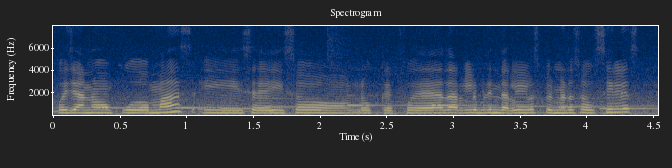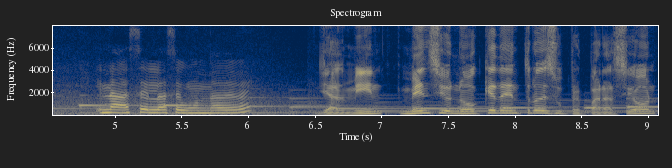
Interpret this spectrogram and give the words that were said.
pues ya no pudo más y se hizo lo que fue darle, brindarle los primeros auxilios nace la segunda bebé. Yasmín mencionó que dentro de su preparación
